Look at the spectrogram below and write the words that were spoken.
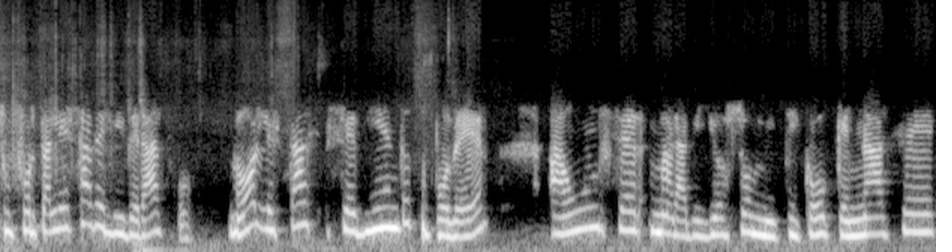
tu fortaleza de liderazgo, ¿no? Le estás cediendo tu poder a un ser maravilloso, mítico, que nace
